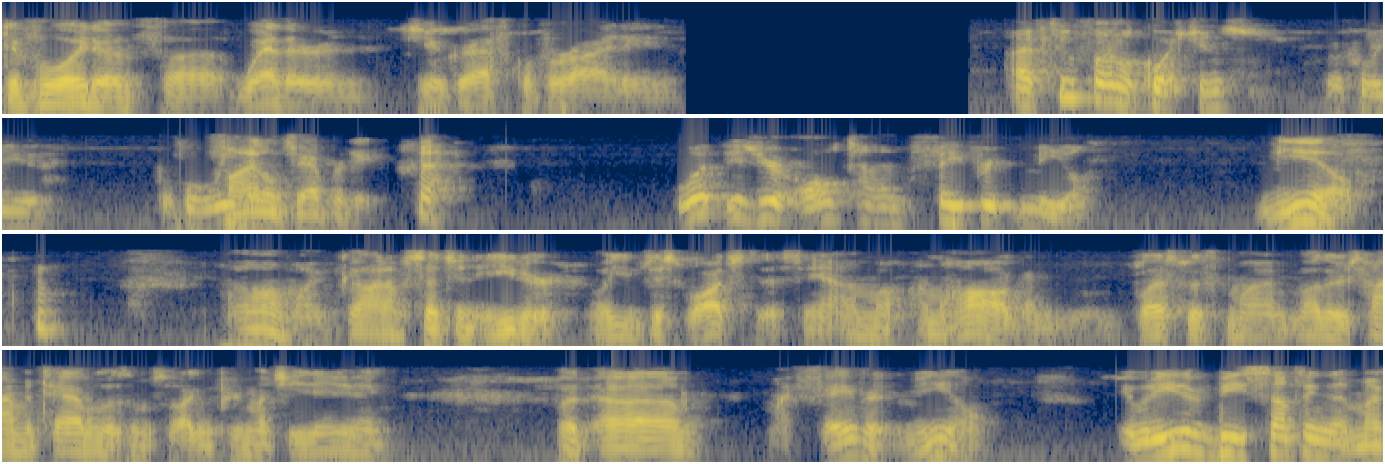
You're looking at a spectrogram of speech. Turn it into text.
devoid of uh, weather and geographical variety. I have two final questions before you. Before we Final Jeopardy. what is your all-time favorite meal? Meal. oh my God, I'm such an eater. Well, you've just watched this. Yeah, I'm a, I'm a hog. I'm blessed with my mother's high metabolism, so I can pretty much eat anything. But um, my favorite meal. It would either be something that my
